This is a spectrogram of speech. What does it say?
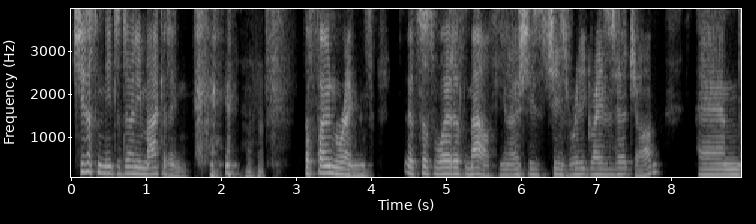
She doesn't need to do any marketing. the phone rings. It's just word of mouth. You know, she's she's really great at her job. And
